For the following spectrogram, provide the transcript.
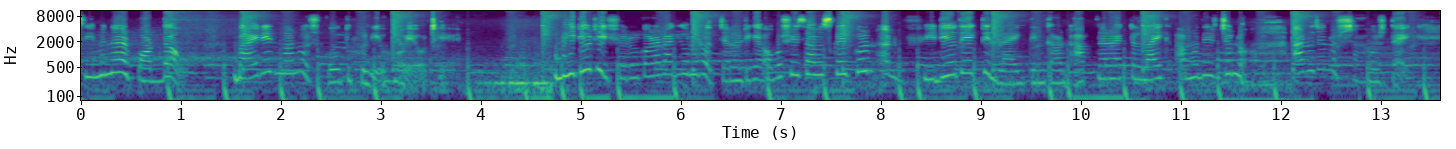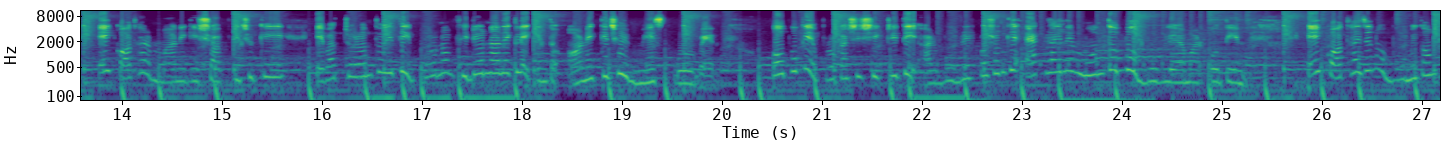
সিনেমার পর্দাও বাইরের মানুষ কৌতূহলী হয়ে ওঠে। ভিডিওটি শুরু করার আগে অনুরোধ, চ্যানেলটিকে অবশ্যই সাবস্ক্রাইব করুন আর ভিডিওতে একটি লাইক দিন, কারণ আপনারা একটা লাইক আমাদের জন্য আরও যেন সাহস দেয়। এই কথার মানে কি সবকিছু কি এবার চূড়ান্ত ইতি? পুরোনো ভিডিও না দেখলে কিন্তু অনেক কিছুই মিস করবেন। অপুকে প্রকাশের স্বীকৃতি আর বুবলির প্রসঙ্গে এক লাইনের মন্তব্য বুবলি আমার অতীন। এই কথায় যেন ভূমিকম্প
